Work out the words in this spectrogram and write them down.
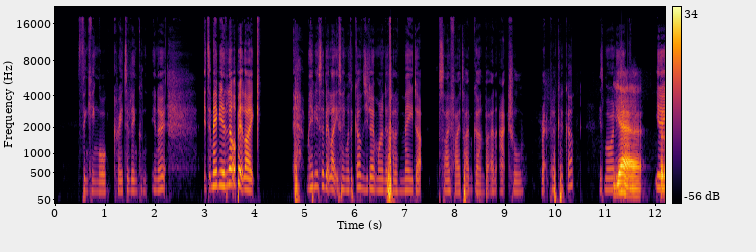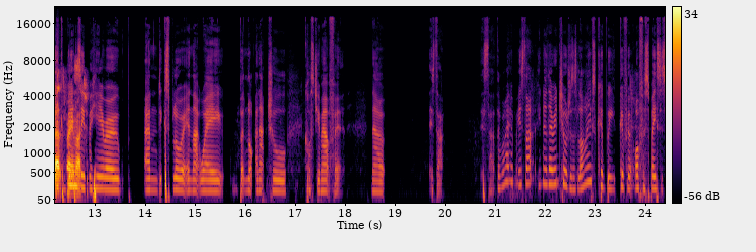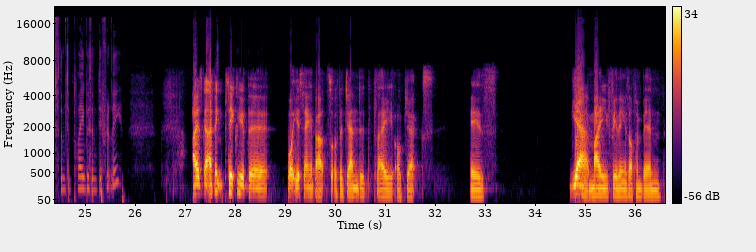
thinking more creatively. And you know, it's maybe a little bit like maybe it's a bit like you're saying with the guns. You don't mind a kind of made-up sci-fi type gun, but an actual replica gun is more uneasy. Yeah, You but know, you that's can be a very much superhero and explore it in that way, but not an actual costume outfit. Now, is that is that the right? Is that you know they're in children's lives? Could we could we offer spaces for them to play with them differently? I was, I think particularly of the what you're saying about sort of the gendered play objects is yeah, my feeling has often been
